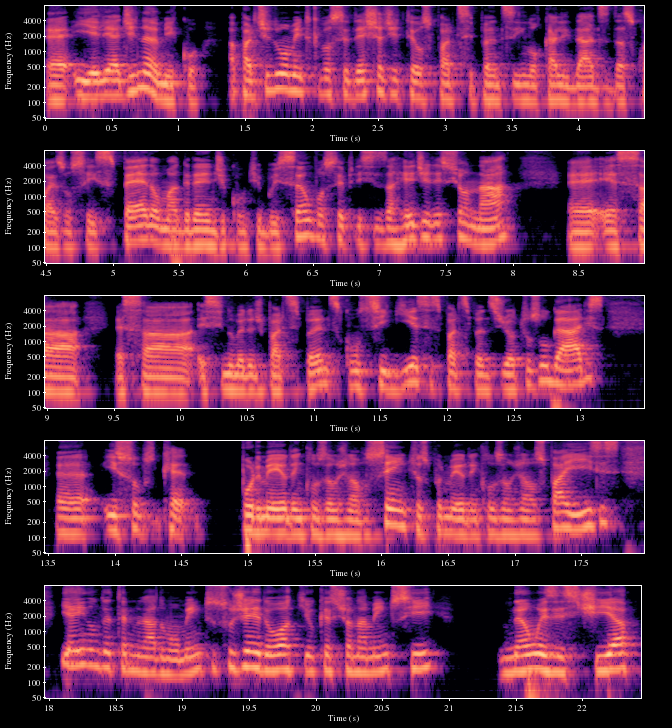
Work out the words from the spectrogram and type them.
É, e ele é dinâmico. A partir do momento que você deixa de ter os participantes em localidades das quais você espera uma grande contribuição, você precisa redirecionar é, essa, essa, esse número de participantes, conseguir esses participantes de outros lugares. É, isso quer por meio da inclusão de novos centros, por meio da inclusão de novos países, e aí, num determinado momento, isso gerou aqui o questionamento se não existia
